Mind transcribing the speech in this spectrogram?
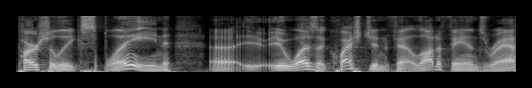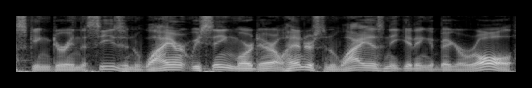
partially explain. Uh, it, it was a question a lot of fans were asking during the season, why aren't we seeing more Darrell Henderson? Why isn't he getting a bigger role?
